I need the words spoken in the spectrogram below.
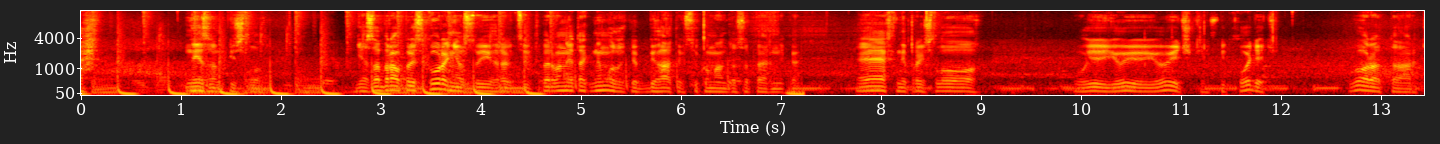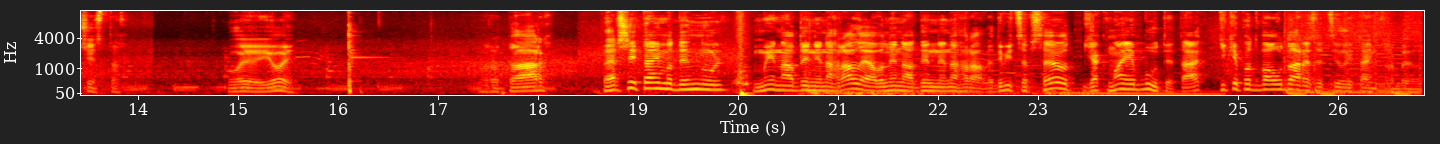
Ех, низом пішло. Я забрав прискорення в своїх гравців, тепер вони так не можуть оббігати всю команду суперника. Ех, не пройшло. Ой-ой-ой-ой-очки, підходять. Воротар, чисто. Ой-ой-ой. Воротар. Перший тайм 1-0. Ми на один не награли, а вони на один не награли. Дивіться, все от як має бути, так? Тільки по два удари за цілий тайм зробили.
